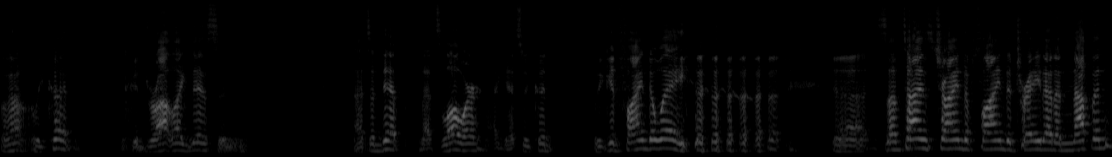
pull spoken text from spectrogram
Well, we could. We could draw it like this and that's a dip. That's lower. I guess we could we could find a way. uh, sometimes trying to find a trade out of nothing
